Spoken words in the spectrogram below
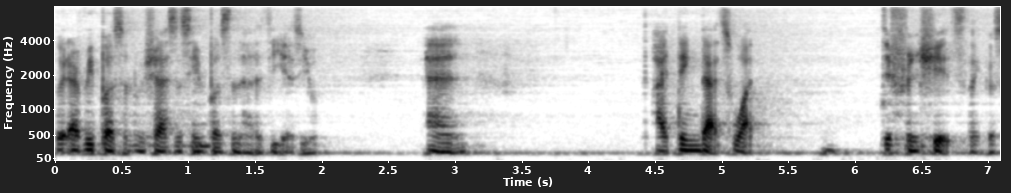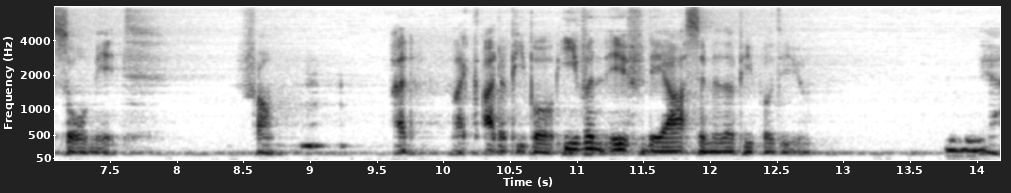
with every person who shares the same personality as you and I think that's what differentiates like a soulmate from other, like other people, even if they are similar people to you. Mhm. Yeah.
